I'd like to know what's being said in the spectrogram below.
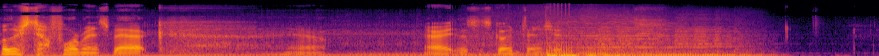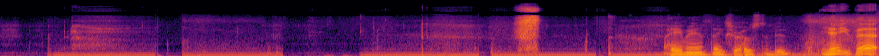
Oh, there's still four minutes back. Yeah. Alright, let's just go ahead and finish it. Hey man, thanks for hosting, dude. Yeah, you bet.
